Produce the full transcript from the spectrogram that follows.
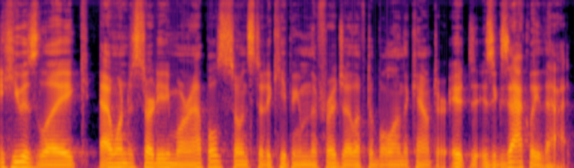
he was like, I wanted to start eating more apples, so instead of keeping them in the fridge, I left a bowl on the counter. It is exactly that.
